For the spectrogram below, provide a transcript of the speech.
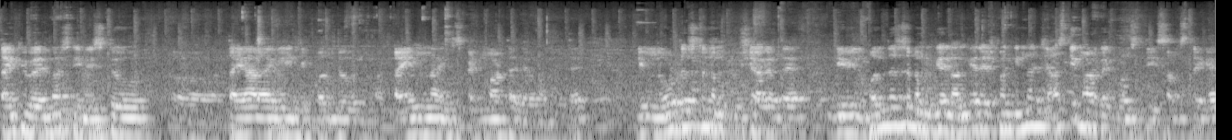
thank you very much ನೀವು ಇಷ್ಟು ತಯಾರಾಗಿ ಇಲ್ಲಿ ಬಂದು ನಿಮ್ಮ ಟೈಮ್ನ ಇಲ್ಲಿ ಸ್ಪೆಂಡ್ ಮಾಡ್ತಾ ಇದ್ದೀರ ನಮ್ಮ ಜೊತೆ. ನೀವು ನೋಡಿದಷ್ಟು ನಮ್ಗೆ ಖುಷಿ ಆಗುತ್ತೆ. ನೀವು ಇಲ್ಲಿ ಬಂದಷ್ಟು ನಮಗೆ ನನಗೆ ರೇಷ್ಮೆ ಇನ್ನೂ ಜಾಸ್ತಿ ಮಾಡಬೇಕು ಅನಿಸ್ತು ಈ ಸಂಸ್ಥೆಗೆ.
